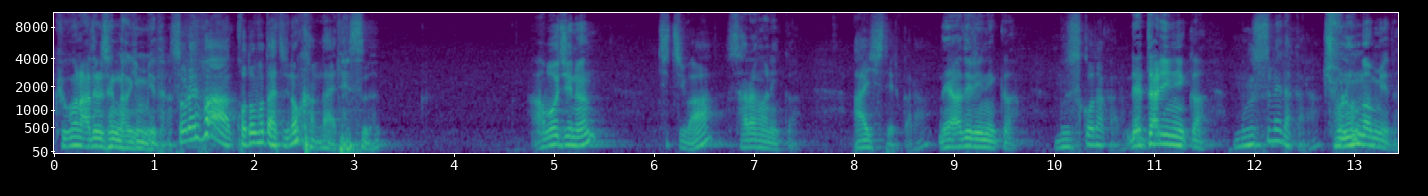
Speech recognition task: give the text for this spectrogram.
그건 아들 생각입니다. それは子供たちの考えです 아버지는 父は 사랑하니까 愛してるから 내 아들이니까 息子だから 내 딸이니까 娘だから 주는 겁니다.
